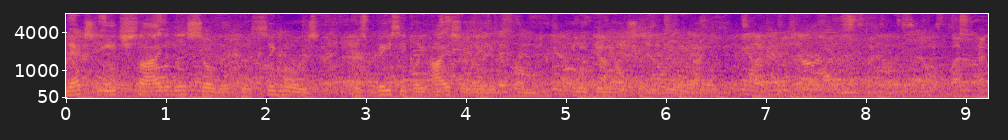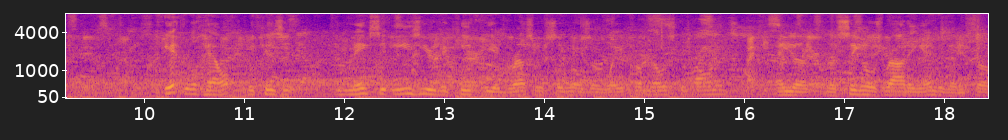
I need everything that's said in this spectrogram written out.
next to each side of this so that the signal is, is basically isolated from anything else that would be affected. It will help because it, it makes it easier to keep the aggressor signals away from those components and the, the signals routing into them. So,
